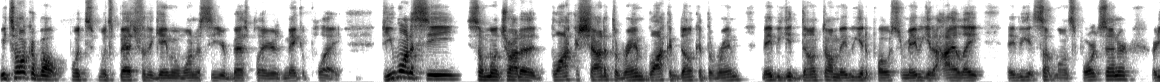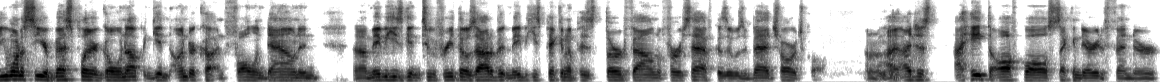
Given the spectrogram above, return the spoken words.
we talk about what's what's best for the game and want to see your best players make a play. Do you want to see someone try to block a shot at the rim, block a dunk at the rim, maybe get dunked on, maybe get a poster, maybe get a highlight, maybe get something on Sports Center, or do you want to see your best player going up and getting undercut and falling down, and uh, maybe he's getting two free throws out of it, maybe he's picking up his third foul in the first half because it was a bad charge call. I don't know. I, I just I hate the off ball secondary defender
